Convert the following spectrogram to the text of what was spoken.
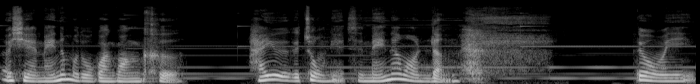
而且没那么多观光客。还有一个重点是没那么冷，对我们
